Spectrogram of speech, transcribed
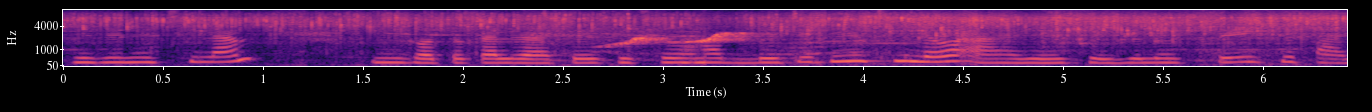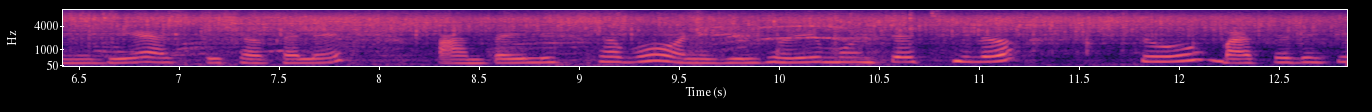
ভেজে নিচ্ছিলাম গতকাল রাতে কিছু মাছ বেঁচে দিয়েছিল আর সেগুলোতে একটু পানি দিয়ে আজকে সকালে পান্তা ইলিশ খাব। অনেকদিন ধরেই মন চাচ্ছিল। তো বাচ্চাদেরকে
